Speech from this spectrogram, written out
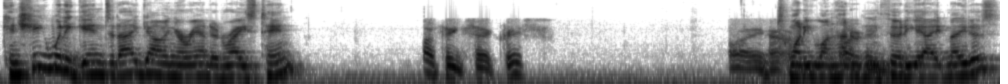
Can she win again today going around in race 10? I think so, Chris. Uh, 2138 metres?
